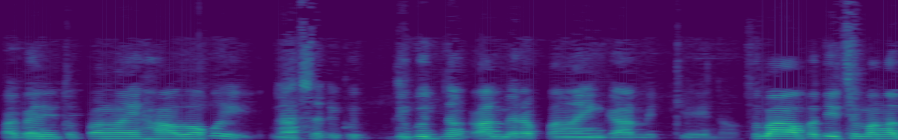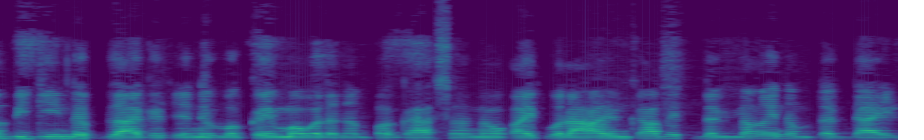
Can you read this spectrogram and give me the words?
Pag ganito pa nga yung hawak ko eh, nasa likod, likod ng camera pa nga yung gamit ko eh, no? So mga kapatid, sa mga beginner vlogger yan, huwag kayong mawala ng pag-asa, no? Kahit wala kayong gamit, vlog lang kayo ng vlog dahil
